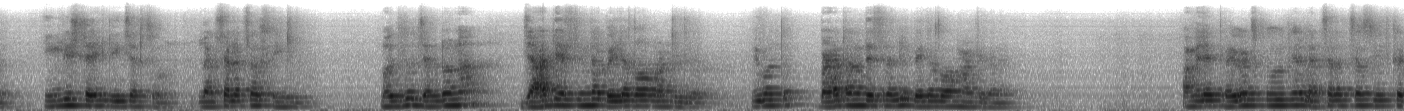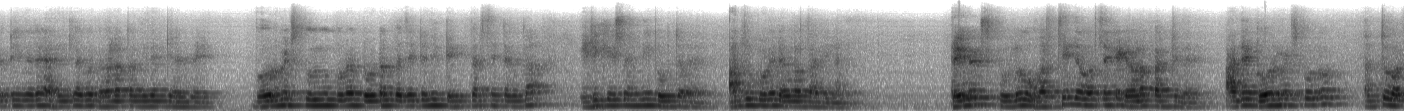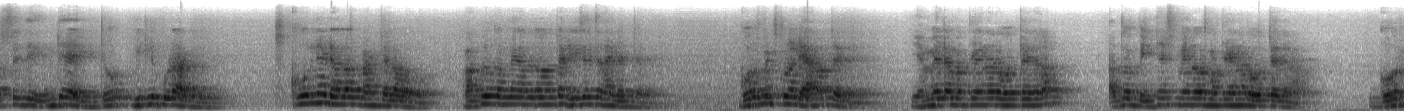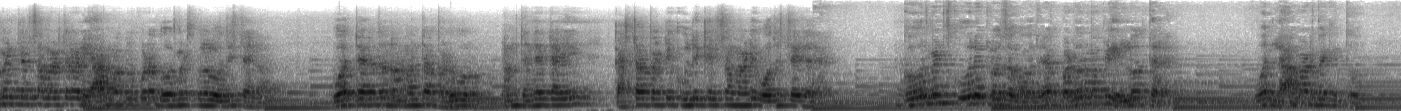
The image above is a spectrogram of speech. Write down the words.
English style teachers lakh lakh fees ಮೊದಲು ಜನರನ್ನ ಜಾತಿ ಹೆಸರಿಂದ ಭೇದ ಭಾವ ಮಾಡ್ತಿದ್ರು. ಇವತ್ತು ಬಡತನದ ಹೆಸರಲ್ಲಿ ಭೇದ ಭಾವ ಮಾಡ್ತಿದ್ದಾರೆ. ಆಮೇಲೆ ಪ್ರೈವೇಟ್ ಸ್ಕೂಲ್ಗೆ ಲಕ್ಷ ಲಕ್ಷ ಫೀಸ್ ಕಟ್ಟಿದರೆ ಅದಕ್ಕೆ ಅದು ಡೆವಲಪ್ ಆಗಿದೆ ಅಂತ ಹೇಳಿದ್ರಿ ಗೌರ್ಮೆಂಟ್ ಸ್ಕೂಲ್ಗೂ ಕೂಡ ಟೋಟಲ್ ಬಜೆಟಲ್ಲಿ ಟೆನ್ ಪರ್ಸೆಂಟ್ ಅಂತ ಎಜುಕೇಷನ್ಗೆ ಕೊಡ್ತಾರೆ ಅದು ಕೂಡ ಡೆವಲಪ್ ಆಗಿಲ್ಲ. ಪ್ರೈವೇಟ್ ಸ್ಕೂಲು ವರ್ಷದಿಂದ ವರ್ಷಕ್ಕೆ ಡೆವಲಪ್ ಆಗ್ತಿದೆ. ಆದರೆ ಗೌರ್ಮೆಂಟ್ ಸ್ಕೂಲು ಹತ್ತು ವರ್ಷದ ಹಿಂದೆ ಆಗಿತ್ತು ಈಗಲೂ ಕೂಡ ಆಗಿಲ್ಲ. ಸ್ಕೂಲ್ನೇ ಡೆವಲಪ್ ಮಾಡ್ತಿಲ್ಲ ಅವರು. ಮಕ್ಕಳು ಕಮ್ಮಿ ಆದರು ಅಂತ ರೀಸನ್ ಚೆನ್ನಾಗಿ ಹೇಳ್ತಾರೆ. ಗೌರ್ಮೆಂಟ್ ಸ್ಕೂಲಲ್ಲಿ ಯಾರು ಅಂತ ಇದ್ದಾರೆ ಎಂ ಎಲ್ ಎ ಮಕ್ಳು ಏನಾದ್ರು ಓದ್ತಾ ಇದಾರ ಅಥವಾ ಬಿಸ್ನೆಸ್ ಮ್ಯಾನ್ ಅವ್ರ ಮಧ್ಯೆ ಏನಾದ್ರು ಓದ್ತಾ ಇದಾರ ಗೌರ್ಮೆಂಟ್ ಕೆಲಸ ಮಾಡ್ತಿರೋರು ಯಾರ ಮಕ್ಕಳು ಕೂಡ ಗೌರ್ಮೆಂಟ್ ಸ್ಕೂಲಲ್ಲಿ ಓದಿಸ್ತಾ ಇಲ್ಲ. ಓದ್ತಾ ಇರೋದು ನಮ್ಮಂತ ಬಡವರು. ನಮ್ಮ ತಂದೆ ತಾಯಿ ಕಷ್ಟಪಟ್ಟು ಕೂಲಿ ಕೆಲಸ ಮಾಡಿ ಓದಿಸ್ತಾ ಇದ್ದಾರೆ. ಗೌರ್ಮೆಂಟ್ ಸ್ಕೂಲೇ ಕ್ಲೋಸ್ ಆಗೋದ್ರೆ ಬಡವ್ರ ಮಕ್ಳು ಎಲ್ಲಿ ಓದ್ತಾರೆ? ಒಂದ್ ಲಾ ಮಾಡಬೇಕಿತ್ತು.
